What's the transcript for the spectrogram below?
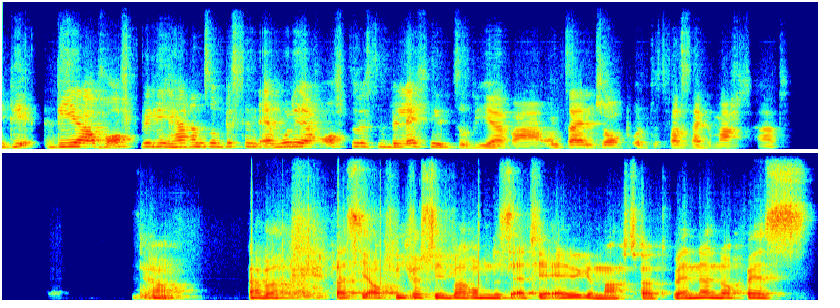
die, die ja auch oft, Willi Herren so ein bisschen, er wurde ja auch oft so ein bisschen belächelt, so wie er war und seinen Job und das, was er gemacht hat. Ja, aber was ich auch nicht verstehe, warum das RTL gemacht hat. Wenn dann doch wäre es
